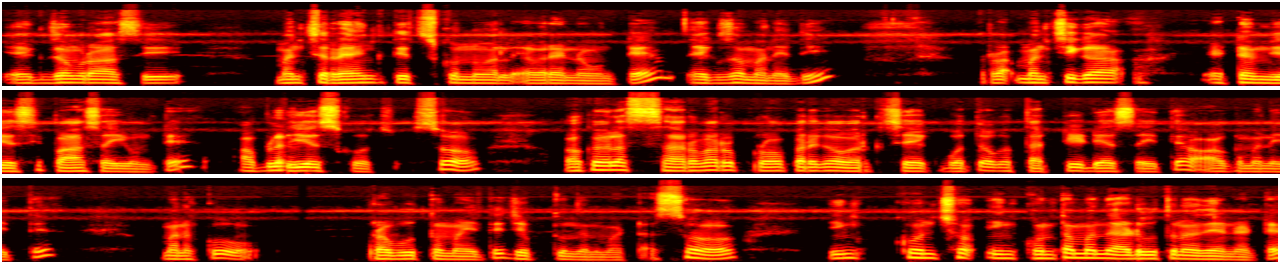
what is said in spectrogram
ఎగ్జామ్ రాసి మంచి ర్యాంక్ తెచ్చుకున్న వాళ్ళు ఎవరైనా ఉంటే ఎగ్జామ్ అనేది మంచిగా అటెంప్ట్ చేసి పాస్ అయ్యి ఉంటే అప్లై చేసుకోవచ్చు. సో ఒకవేళ సర్వర్ ప్రాపర్గా వర్క్ చేయకపోతే ఒక థర్టీ డేస్ అయితే ఆగమని అయితే మనకు ప్రభుత్వం అయితే చెప్తుందనమాట సో ఇంకొంచెం ఇంకొంతమంది అడుగుతున్నది ఏంటంటే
